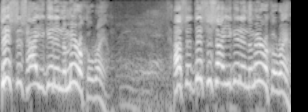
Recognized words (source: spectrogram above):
This is how you get in the miracle realm. I said, this is how you get in the miracle realm.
